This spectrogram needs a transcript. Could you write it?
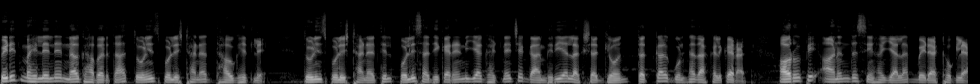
पीडित महिलेने न घाबरता तुळीज पोलीस ठाण्यात धाव घेतले. तुळीज पोलीस ठाण्यातील पोलीस अधिकाऱ्यांनी या घटनेचे गांभीर्य लक्षात घेऊन तत्काळ गुन्हा दाखल करत. आरोपी आनंद सिंह याला बेड्या ठोकल्या.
